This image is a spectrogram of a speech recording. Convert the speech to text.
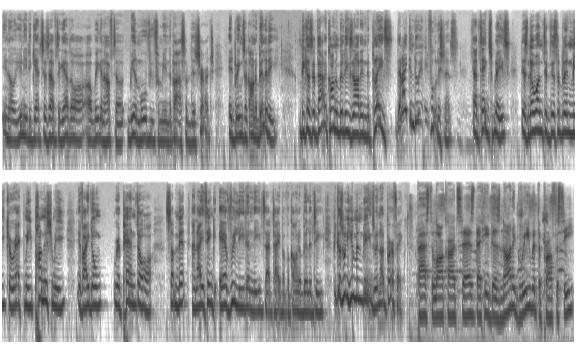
you know, you need to get yourself together or, or we're going to have to, we'll move you from being the pastor of the church. It brings accountability. Because if that accountability is not in the place, then I can do any foolishness that takes place. There's no one to discipline me, correct me, punish me if I don't repent or submit. And I think every leader needs that type of accountability because we're human beings, we're not perfect. Pastor Lockhart says that he does not agree with the prophecy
